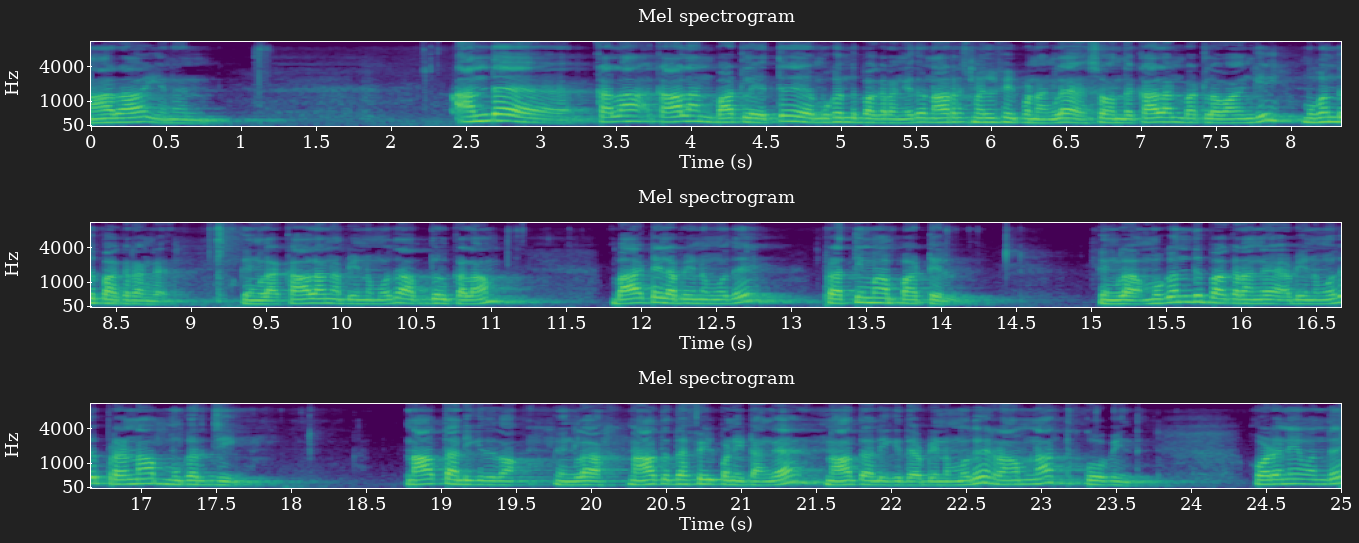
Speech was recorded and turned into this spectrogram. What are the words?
நாராயணன். அந்த கலா காளான் பாட்டில் எடுத்து முகந்து பார்க்குறாங்க. ஏதோ நார்ற ஸ்மெல் ஃபீல் பண்ணாங்களே. ஸோ அந்த காளான் பாட்டிலை வாங்கி முகந்து பார்க்குறாங்க. ஓகேங்களா காளான் அப்படின்னும் போது அப்துல் கலாம் பாட்டில் அப்படின்னும் போது பிரதிமா பாட்டில். ஓகேங்களா முகந்து பார்க்குறாங்க அப்படின்னும் போது பிரணாப் முகர்ஜி. நாற்று அடிக்குது தான் ஓகேங்களா நாற்று தான் ஃபீல் பண்ணிட்டாங்க. நாற்று அடிக்குது அப்படின்னும் போது ராம்நாத் கோவிந்த். உடனே வந்து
